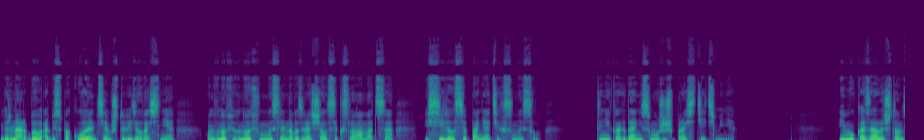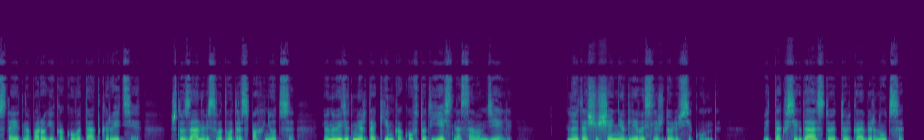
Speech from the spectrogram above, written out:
Бернар был обеспокоен тем, что видел во сне. Он вновь и вновь мысленно возвращался к словам отца — и силился понять их смысл. «Ты никогда не сможешь простить меня». Ему казалось, что он стоит на пороге какого-то открытия, что занавес вот-вот распахнется, и он увидит мир таким, каков тот есть на самом деле. Но это ощущение длилось лишь долю секунды. Ведь так всегда, стоит только обернуться,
